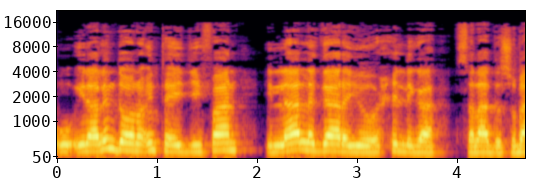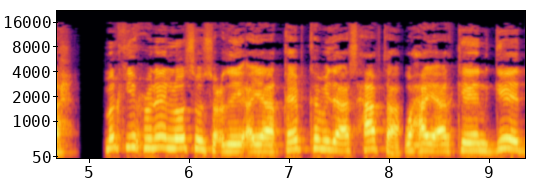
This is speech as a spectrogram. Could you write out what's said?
uu ilaalin doono inta ay jiifaan ilaa la gaarayo xilliga salaada subax. Markii xuneyn loo soo socday ayaa qayb ka mid a asxaabta. Waxay arkeen geed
